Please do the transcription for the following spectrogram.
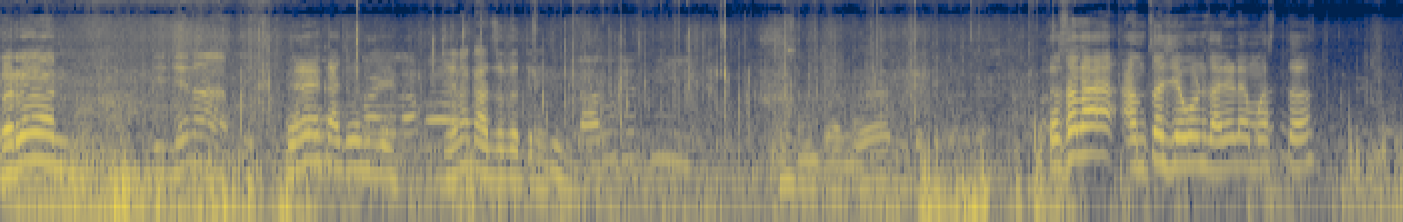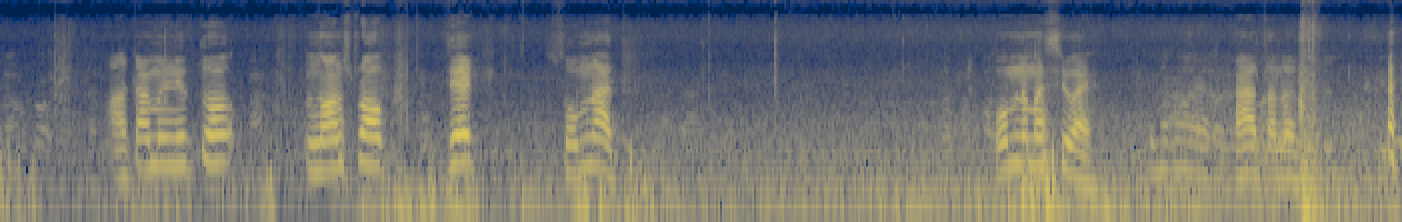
करण. हे काजू कतरी दारू देत नाही तर चला आमचं जेवण झालेलं आहे मस्त. आता मी निघतो नॉनस्टॉप थेट सोमनाथ. ओम नमः शिवाय. हा चालेल.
